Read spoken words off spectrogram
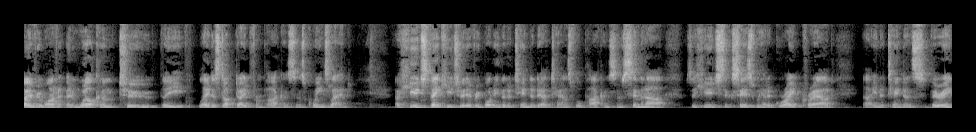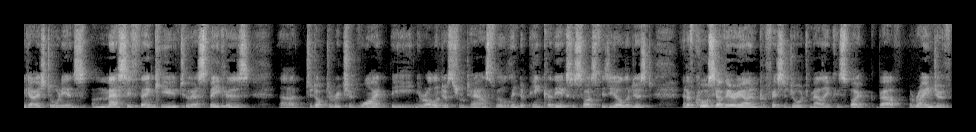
Hi everyone and welcome to the latest update from Parkinson's Queensland. A huge thank you to everybody that attended our Townsville Parkinson's seminar. It was a huge success. We had a great crowd uh, in attendance, very engaged audience. A massive thank you to our speakers, uh, to Dr. Richard White, the neurologist from Townsville, Linda Pinker, the exercise physiologist, and of course our very own Professor George Mellick, who spoke about a range of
